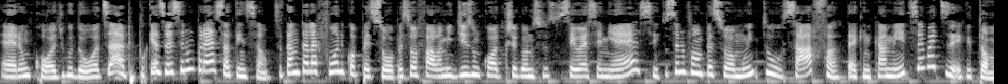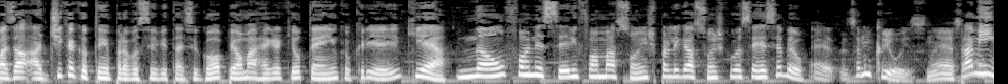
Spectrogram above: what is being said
era um código do WhatsApp, porque às vezes você não presta atenção. Você tá no telefone com a pessoa, a pessoa fala, me diz um código que chegou no seu SMS. Se você não for uma pessoa muito muito safa, tecnicamente, você vai dizer. Então, mas a, a dica que eu tenho pra você evitar esse golpe é uma regra que eu tenho, que eu criei, que é não fornecer informações pra ligações que você recebeu. É, você não criou isso, né? Essa Pra é mim,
